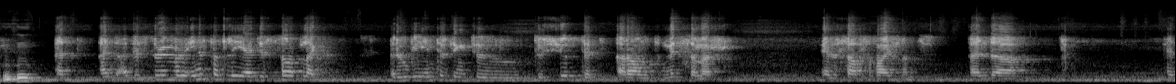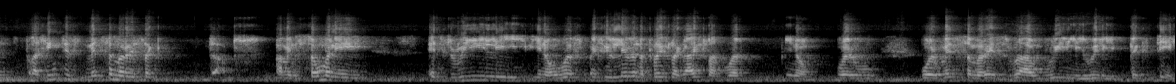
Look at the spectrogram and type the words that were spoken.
hmm and, and I just remember instantly, I just thought like it would be interesting to, to shoot it around midsummer in the south of Iceland. And uh, and I think this midsummer is like, I mean, so many. It's really you know if, if you live in a place like Iceland where you know where where midsummer is a really really big deal.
